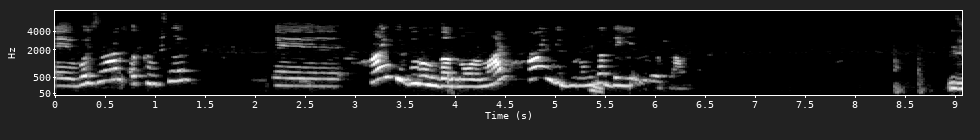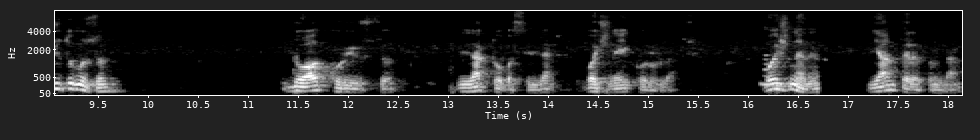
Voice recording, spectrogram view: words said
E, vajinal akıntı e, hangi durumda normal, hangi durumda değil hocam? Vücudumuzun doğal koruyucusu laktobasiller vajinayı korurlar. Vajinanın yan tarafından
